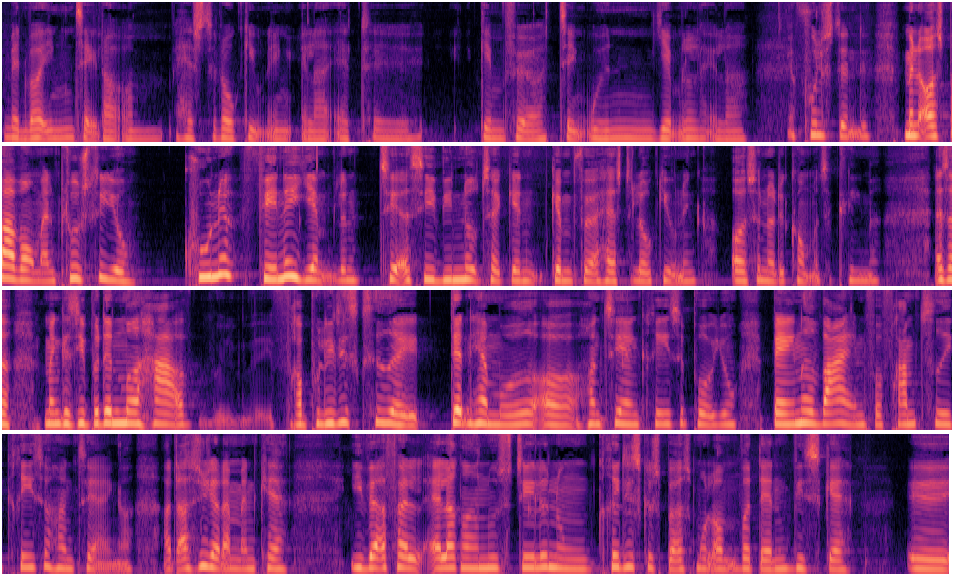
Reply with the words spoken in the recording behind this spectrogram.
Men hvor ingen taler om hastelovgivning, eller at øh, gennemføre ting uden hjemmel. Eller... Ja, fuldstændig. Men også bare, hvor man pludselig jo kunne finde hjemlen til at sige, at vi er nødt til at gennemføre hastelovgivning, også når det kommer til klima. Altså, man kan sige, på den måde har fra politisk side af den her måde at håndtere en krise på jo banet vejen for fremtidige krisehåndteringer. Og der synes jeg, at man kan i hvert fald allerede nu stille nogle kritiske spørgsmål om, hvordan vi skal øh,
